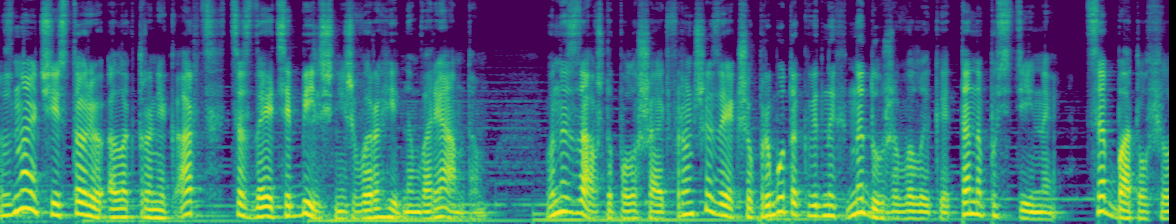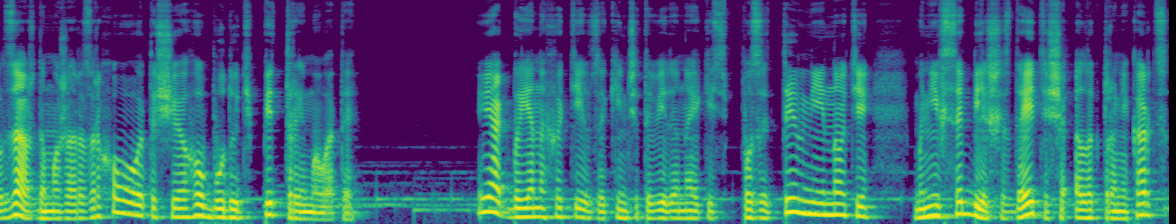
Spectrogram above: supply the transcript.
Знаючи історію Electronic Arts, це здається більш ніж вирогідним варіантом. Вони завжди полишають франшизи, якщо прибуток від них не дуже великий та не постійний. Це Battlefield завжди може розраховувати, що його будуть підтримувати. Як би я не хотів закінчити відео на якійсь позитивній ноті, мені все більше здається, що Electronic Arts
